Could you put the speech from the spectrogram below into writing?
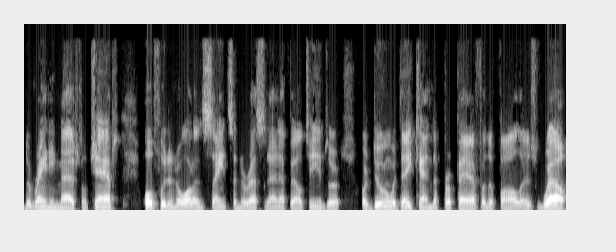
the reigning national champs. Hopefully, the New Orleans Saints and the rest of the NFL teams are, are doing what they can to prepare for the fall as well.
